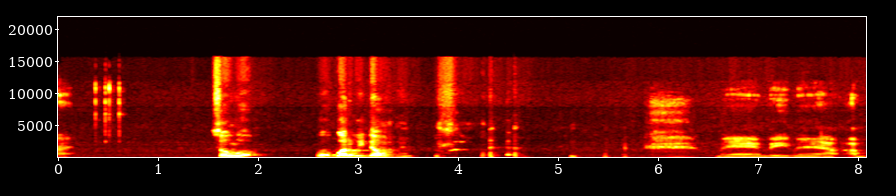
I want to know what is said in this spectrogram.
Right. So mm-hmm. what, what, what are we doing, man? man, B, man, I, am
